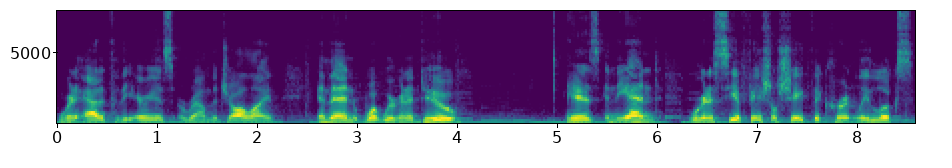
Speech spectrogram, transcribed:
We're gonna add it to the areas around the jawline. And then what we're gonna do is in the end, we're gonna see a facial shape that currently looks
